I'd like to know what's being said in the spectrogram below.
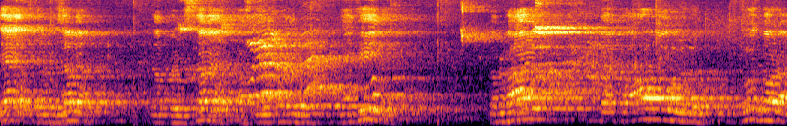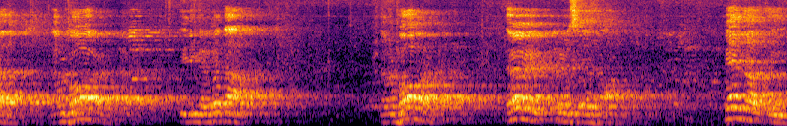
Next, number seven. Number seven, Oscar 19. Number five, Nepal, Uzmara. Number four, Iligan Wata. Number four, third person foul. Penalty.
